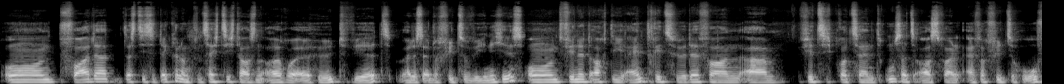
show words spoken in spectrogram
und fordert, dass diese Deckelung von 60.000 Euro erhöht wird, weil es einfach viel zu wenig ist und findet auch die Eintrittshürde von ähm, 40 Prozent Umsatzausfall einfach viel zu hoch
